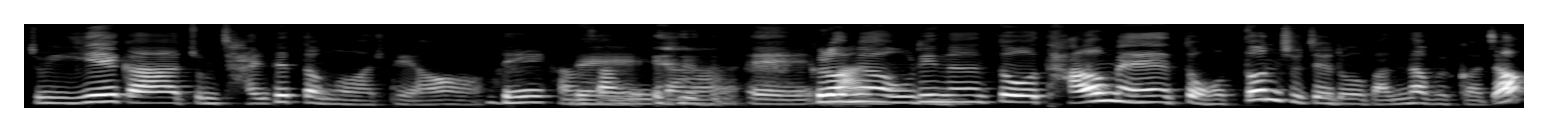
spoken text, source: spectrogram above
좀 이해가 좀 잘 됐던 것 같아요. 네, 감사합니다. 네, 그러면 많- 우리는 또 다음에 또 어떤 주제로 만나볼 거죠?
